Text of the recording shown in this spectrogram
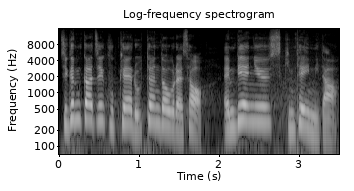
지금까지 국회 로텐더울에서 MBN 뉴스 김태희입니다.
